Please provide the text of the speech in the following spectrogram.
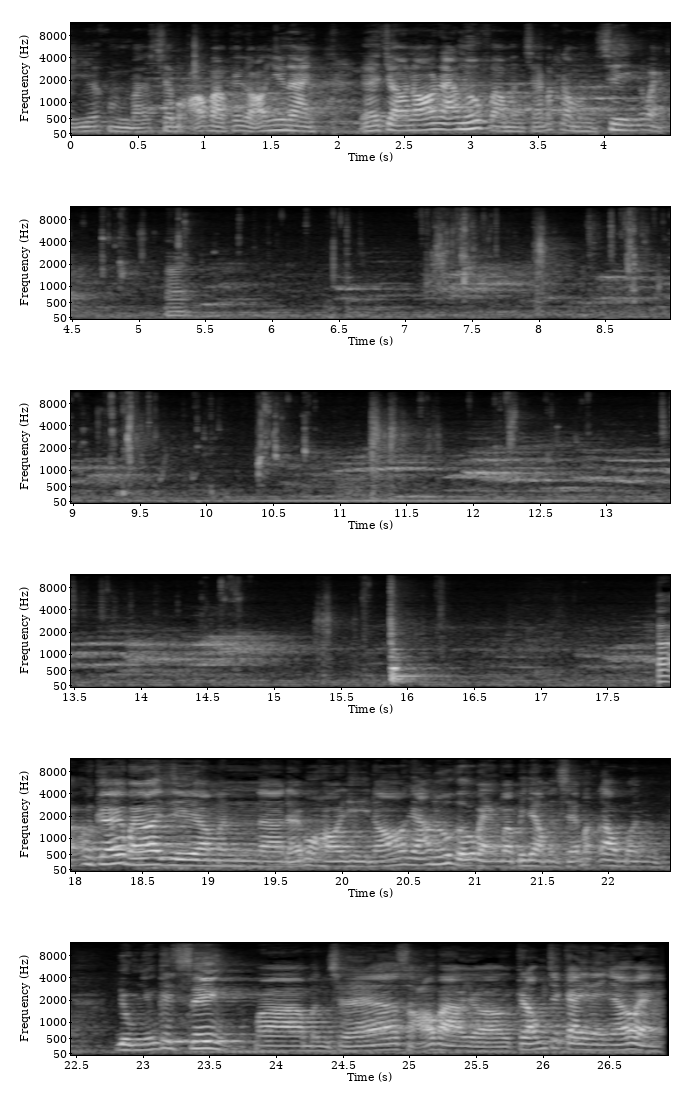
Sẽ mình sẽ bỏ vào cái gõ như này. Để cho nó ráo nước và mình sẽ bắt đầu mình xiên các bạn. Đây. À, ok các bạn ơi, thì à, mình à, để một hồi thì nó ráo nước rồi các bạn. Và bây giờ mình sẽ bắt đầu mình dùng những cái xiên mà mình sẽ xỏ vào cái đống trái cây này nha các bạn.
